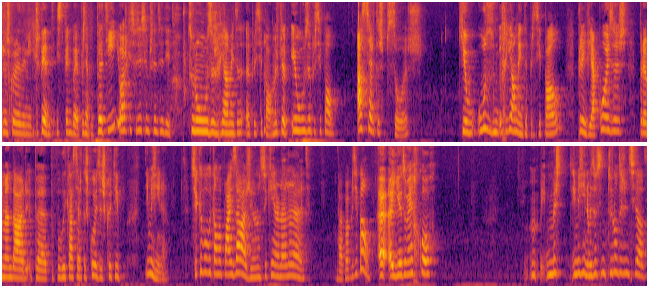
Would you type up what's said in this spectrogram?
na escolha de amigos. Depende, isso depende bem. Por exemplo, para ti, eu acho que isso fazia 100% sentido. Porque tu não usas realmente a, a principal. Mas, por exemplo, eu uso a principal. Há certas pessoas que eu uso realmente a principal para enviar coisas, para mandar, para, para publicar certas coisas que eu tipo. Imagina, se eu quero publicar uma paisagem ou não sei o quê, nananana, tipo, vai para a principal. Ah, Aí eu também recorro. Mas imagina, mas eu sinto que tu não tens necessidade.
